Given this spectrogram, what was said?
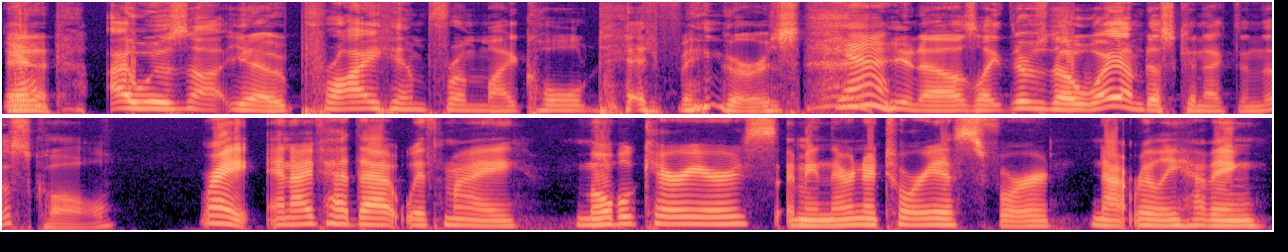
And yeah. I was not, you know, pry him from my cold dead fingers. Yeah. You know, I was like, there's no way I'm disconnecting this call. Right. And I've had that with my mobile carriers. I mean, they're notorious for not really having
